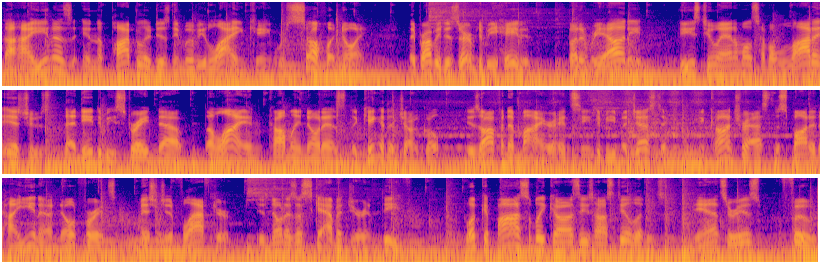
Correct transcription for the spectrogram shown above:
The hyenas in the popular Disney movie Lion King were so annoying. They probably deserve to be hated, but in reality, these two animals have a lot of issues that need to be straightened out. The lion, commonly known as the king of the jungle, is often admired and seen to be majestic. In contrast, the spotted hyena, known for its mischief laughter, is known as a scavenger and thief. What could possibly cause these hostilities? The answer is food.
